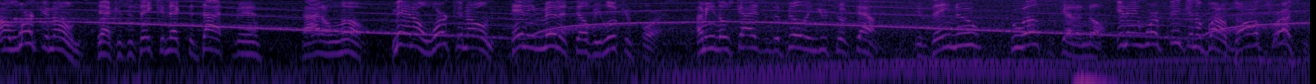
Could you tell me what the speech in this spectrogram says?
I'm working on it. Yeah, because if they connect the dots, man, I don't know. Man, I'm working on it. Any minute they'll be looking for us. I mean, those guys in the building you took down. If they knew, who else is gonna know? It ain't worth thinking about, dog. Trust me.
